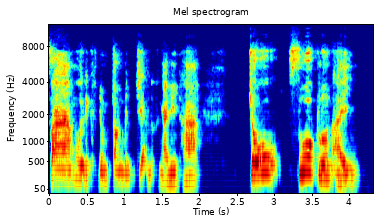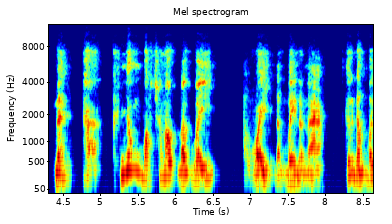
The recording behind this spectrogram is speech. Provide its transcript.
សារមួយដែលខ្ញុំចង់បញ្ជាក់នៅថ្ងៃនេះថាចូលសួរខ្លួនឯងណាថាខ្ញុំបោះឆ្នោតដើម្បីអ្វីដើម្បីនរណា គឺដើម្បី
